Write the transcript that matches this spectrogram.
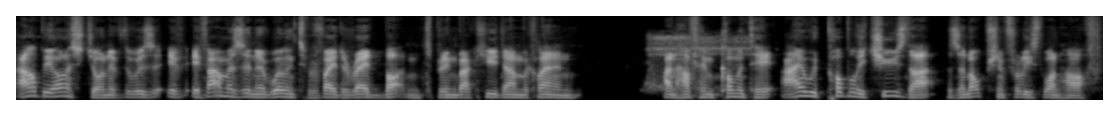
I'll be honest, John. If there was, if, if Amazon are willing to provide a red button to bring back Hugh Dan MacLennan and have him commentate, I would probably choose that as an option for at least one half.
